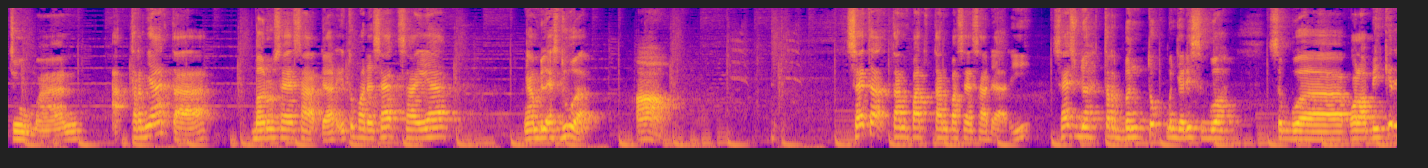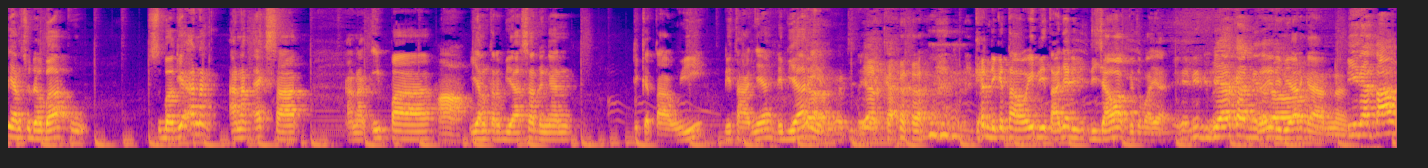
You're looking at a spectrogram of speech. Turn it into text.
Cuman ternyata baru saya sadar itu pada saat saya ngambil S2 Ah, saya tak tanpa tanpa saya sadari saya sudah terbentuk menjadi sebuah sebuah pola pikir yang sudah baku. Sebagai anak anak eksak anak IPA ah. yang terbiasa dengan diketahui ditanya dibiarin dibiarkan. kan diketahui ditanya di- dijawab gitu pak ya Ini dibiarkan gitu. Dong. dibiarkan. Nah. Tidak tahu,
